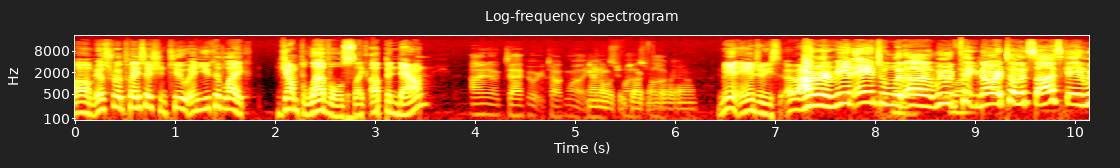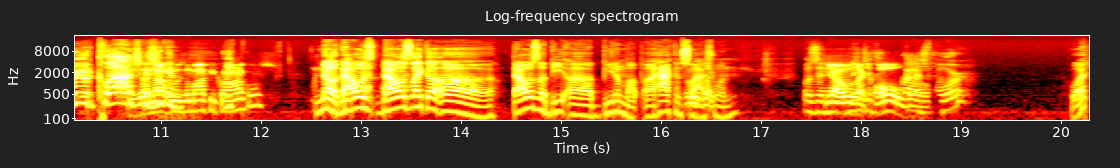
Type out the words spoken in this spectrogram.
Um, it was for the PlayStation 2, and you could like jump levels like up and down. I know exactly what you're talking about. I know what you're talking about right now. Me and Angel used. To, I remember me and Angel would uh we would What? pick Naruto and Sasuke and we would clash Is that because you not can. Uzumaki Chronicles? No, that was that was like a uh that was a beat uh beat 'em up a hack and was slash like- one. Was it? Yeah, it was, like, Ninja old, Flash though. Four? What?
